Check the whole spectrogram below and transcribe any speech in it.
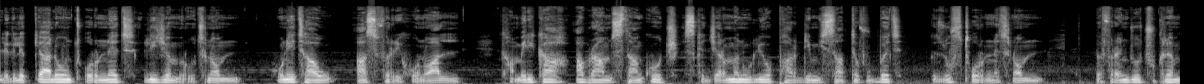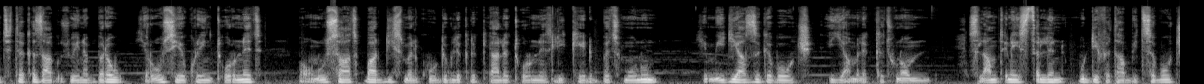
ድብልቅልቅ ያለውን ጦርነት ሊጀምሩት ነው። ሁኔታው አስፈሪ ሆኗል። ከአሜሪካ አብርሃምስ ታንኮች እስከ ጀርመኑ ሊዮፓርድ የሚሳተፉበት ግዙፍ ጦርነት ነው። በፈረንጆቹ ክረምት ተቀዛቅዞ የነበረው የሩሲያ ዩክሬን ጦርነት በአሁኑ ሰዓት በአዲስ መልኩ ድብልቅልቅ ያለ ጦርነት ሊካሄድበት መሆኑን የሚዲያ ዘገባዎች እያመለከቱ ነው። ሰላም ጤና ይስጥልን ውድ የፈታ ቤተሰቦች፣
